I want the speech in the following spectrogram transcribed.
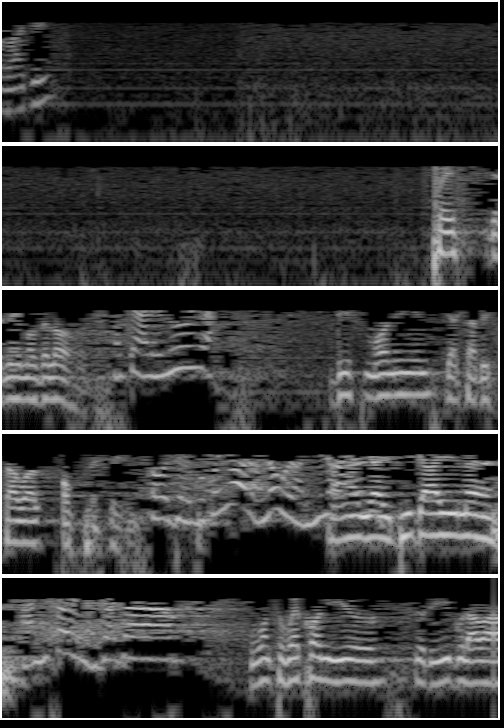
ọ̀rọ̀ ajé. Praise the name of the Lord. Okay, hallelujah. This morning there shall be shower of blessing. Òjò ìbùkún yóò rọ̀ lówùrọ̀ yìí Can I lọ́wọ́. hear a bigger amen? Àmì sọ̀rọ̀ ìrìnàjọ́jọ́. We want to welcome you to the Hour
